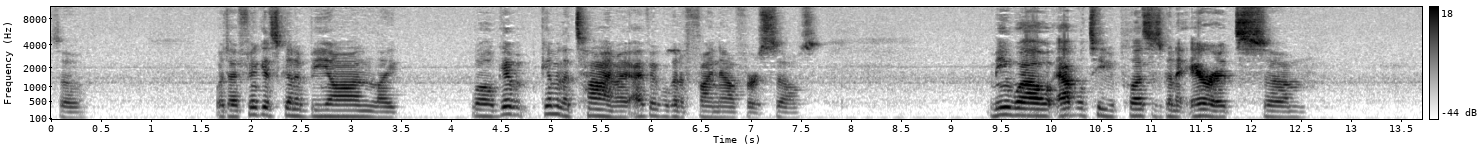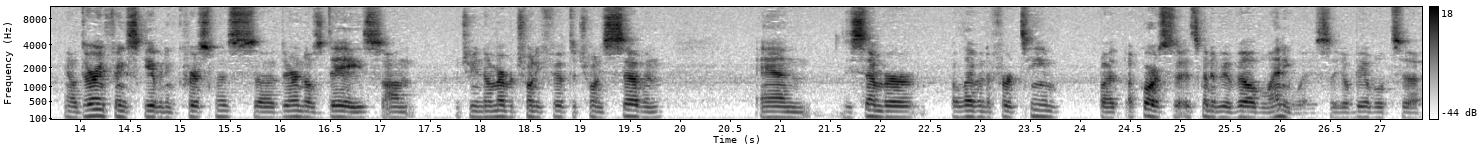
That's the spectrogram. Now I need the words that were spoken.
So, which I think it's going to be on, like, well, given, given the time, I, I think we're going to find out for ourselves. Meanwhile, Apple TV Plus is going to air it, um, you know, during Thanksgiving and Christmas, uh, during those days, on between November 25th to 27th and December 11 to 13, but of course it's going to be available anyway, so you'll be able to,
